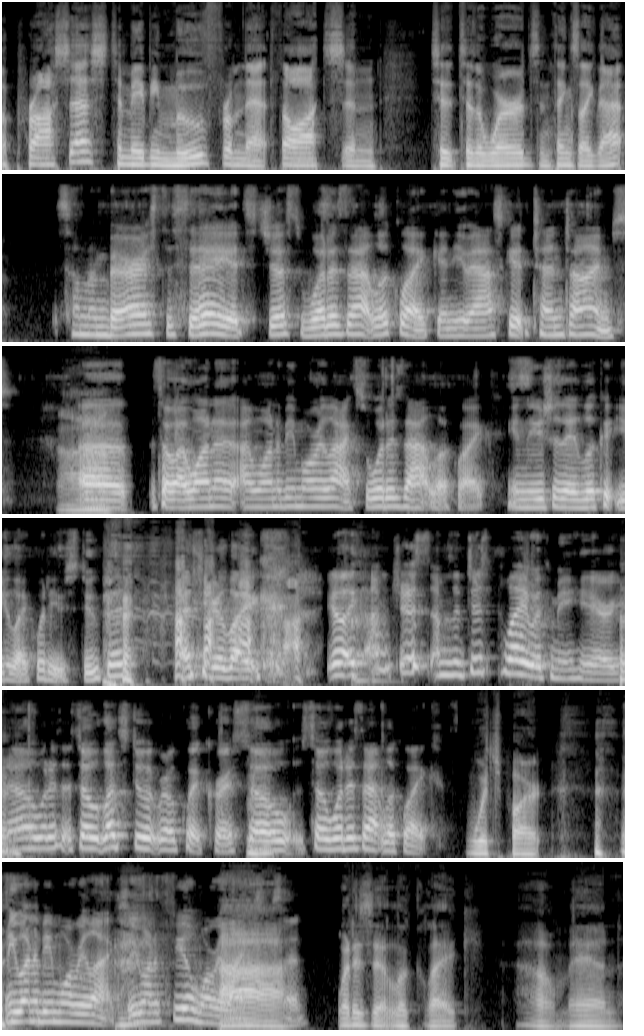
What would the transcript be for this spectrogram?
a process to maybe move from that thoughts and to, to the words and things like that? So I'm embarrassed to say it's just what does that look like? And you ask it 10 times. Ah. Uh, so I want to I want to be more relaxed. So what does that look like? And usually they look at you like, "What are you stupid?" and you're like, "You're like, I'm just I'm just play with me here, you know? What is it? So let's do it real quick, Chris. So mm-hmm. so what does that look like? Which part? you want to be more relaxed. So you want to feel more relaxed. Ah, what does it look like? Oh man,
